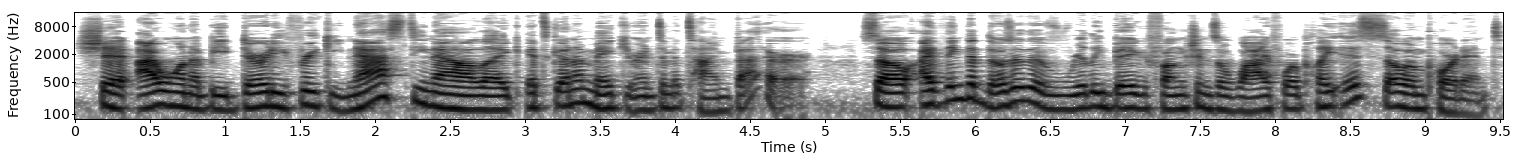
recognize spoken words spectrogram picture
shit, I want to be dirty, freaky, nasty now. Like it's gonna make your intimate time better. So I think that those are the really big functions of why foreplay is so important.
